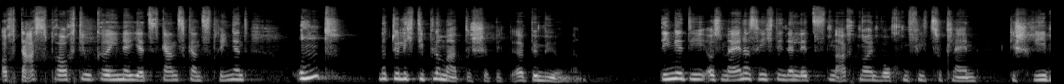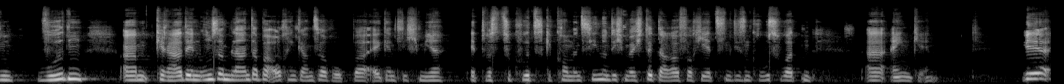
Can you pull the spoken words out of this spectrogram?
Auch das braucht die Ukraine jetzt ganz, ganz dringend. Und natürlich diplomatische äh, Bemühungen. Dinge, die aus meiner Sicht in den letzten acht, neun Wochen viel zu klein geschrieben wurden, ähm, gerade in unserem Land, aber auch in ganz Europa eigentlich mir etwas zu kurz gekommen sind. Und ich möchte darauf auch jetzt in diesen Grußworten äh, eingehen. Wir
